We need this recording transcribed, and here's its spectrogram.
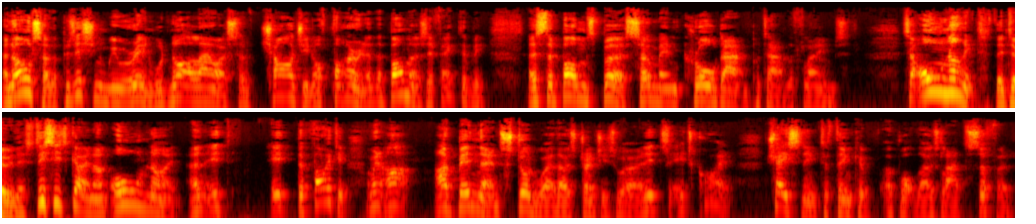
and also the position we were in would not allow us of charging or firing at the bombers effectively. As the bombs burst, so men crawled out and put out the flames. So all night they're doing this. This is going on all night, and it it the fighting. I mean, I I've been there and stood where those trenches were, and it's it's quite chastening to think of, of what those lads suffered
